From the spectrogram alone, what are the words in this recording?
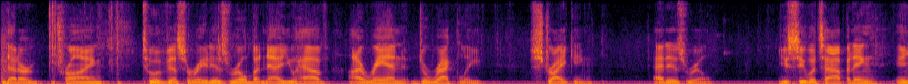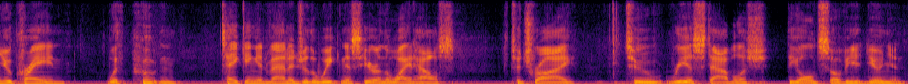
that are trying to eviscerate Israel, but now you have Iran directly striking at Israel. You see what's happening in Ukraine with Putin taking advantage of the weakness here in the White House to try to reestablish the old Soviet Union.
